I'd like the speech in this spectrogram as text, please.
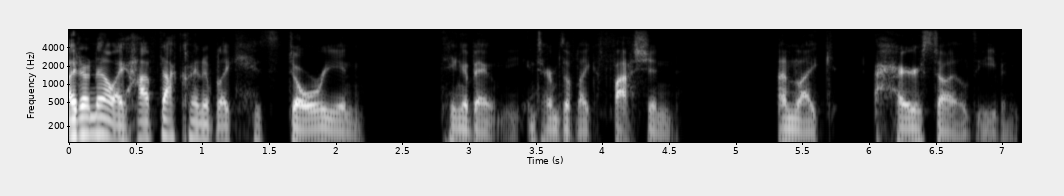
i don't know i have that kind of like historian thing about me in terms of like fashion and like hairstyles even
